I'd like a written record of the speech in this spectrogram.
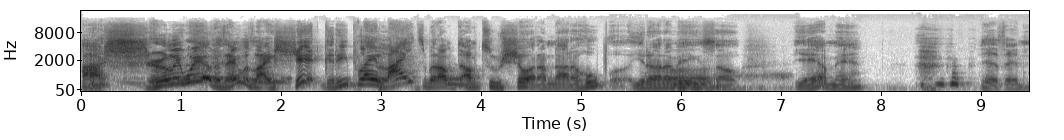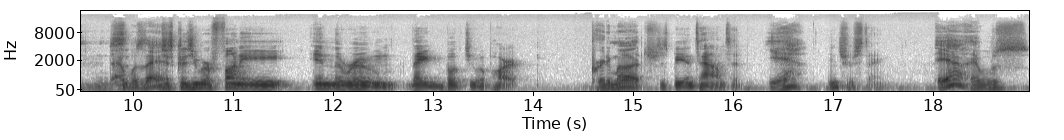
I surely will. Because they was like, shit, could he play lights? But I'm, I'm too short. I'm not a hooper. You know what I mean? Oh. So, yeah, man. Yes, it, that was that. Just because you were funny in the room, they booked you apart. Pretty much. Just being talented. Yeah. Interesting. Yeah, it was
